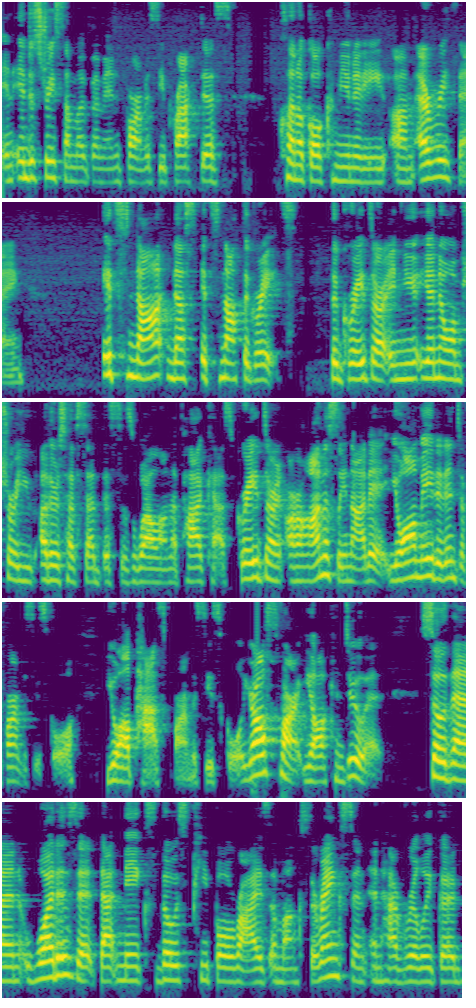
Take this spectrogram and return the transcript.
in industry, some of them in pharmacy practice, clinical community, um, everything. It's not it's not the grades. The grades are, and you, you know, I'm sure you others have said this as well on the podcast. Grades are, are honestly not it. You all made it into pharmacy school. You all passed pharmacy school. You're all smart. You all can do it. So then, what is it that makes those people rise amongst the ranks and, and have really good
